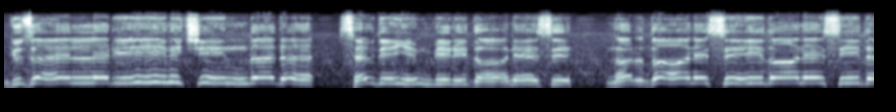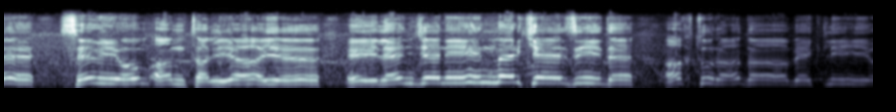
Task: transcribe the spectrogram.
Güzellerin içinde de sevdiğim bir tanesi. Nar tanesi tanesi de seviyorum Antalya'yı. Eğlencenin merkezi de Aktura'da bekliyor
